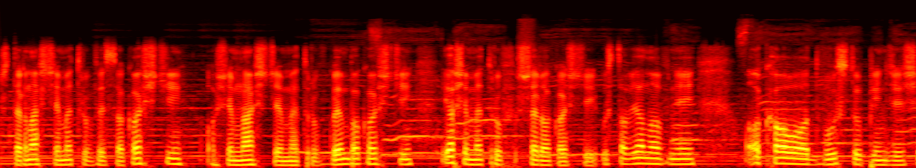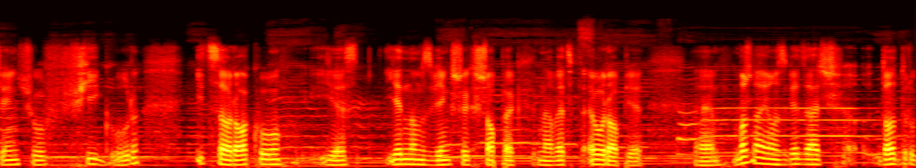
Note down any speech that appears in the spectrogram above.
14 metrów wysokości, 18 metrów głębokości i 8 metrów szerokości. Ustawiono w niej około 250 figur i co roku jest jedną z większych szopek nawet w Europie. E, Można ją zwiedzać do 2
